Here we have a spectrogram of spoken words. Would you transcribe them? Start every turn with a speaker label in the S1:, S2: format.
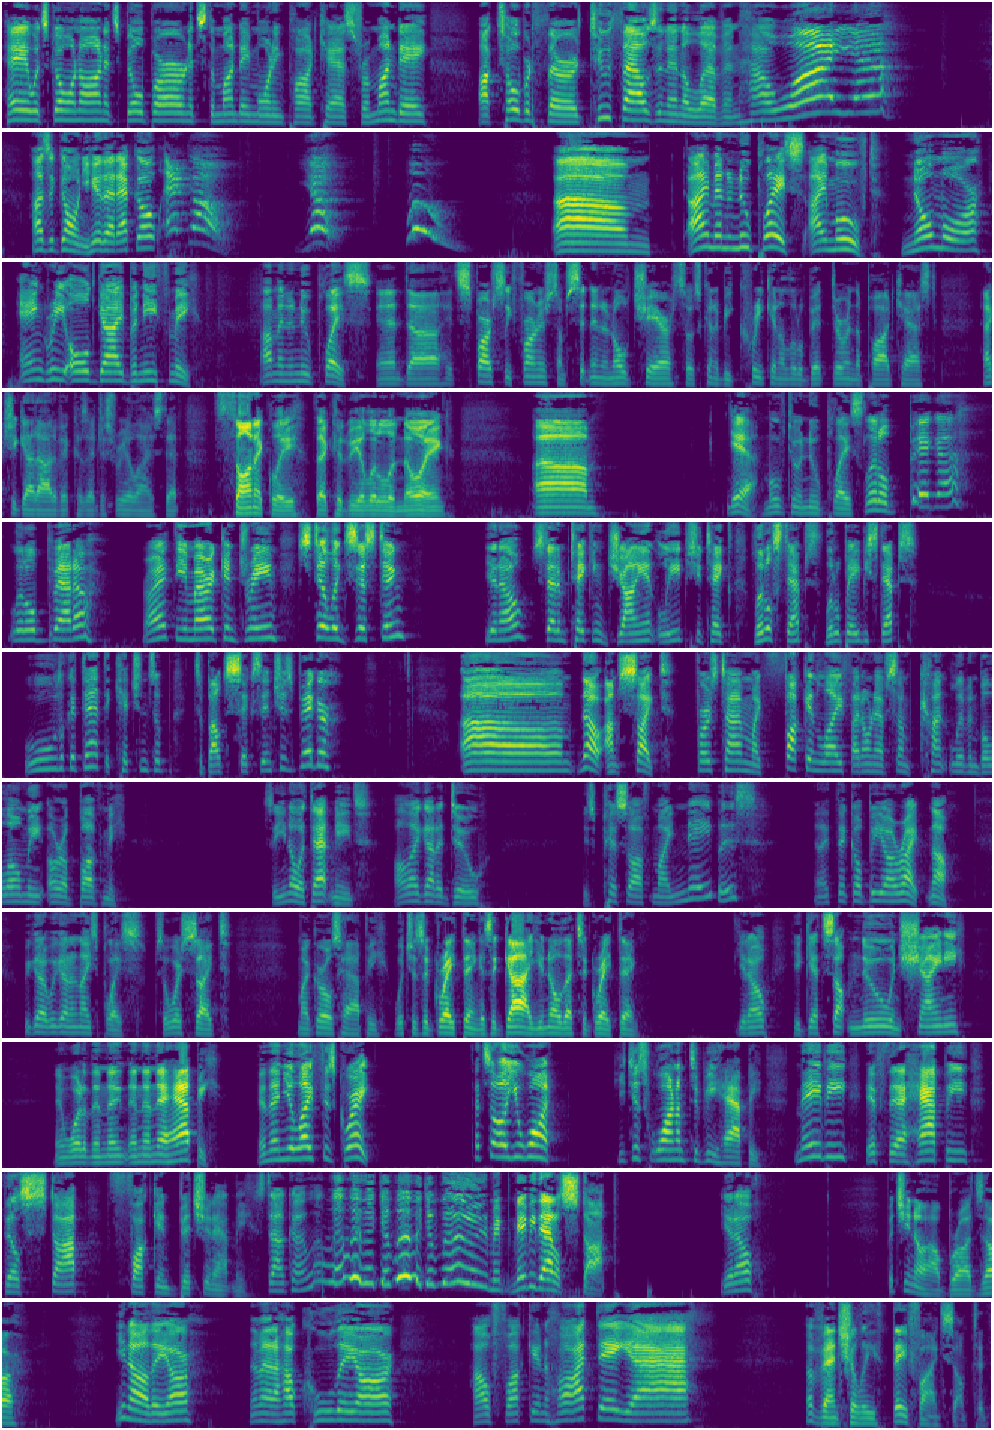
S1: Hey, what's going on? It's Bill Burr, and it's the Monday Morning Podcast for Monday, October 3rd, 2011. How are ya? How's it going? You hear that echo? Echo! Yo! Woo! Um, I'm in a new place. I moved. No more angry old guy beneath me. I'm in a new place, and uh, it's sparsely furnished. I'm sitting in an old chair, so it's going to be creaking a little bit during the podcast. I actually got out of it because I just realized that sonically that could be a little annoying. Um, yeah, moved to a new place, little bigger, little better, right? The American dream still existing. You know, instead of taking giant leaps, you take little steps, little baby steps. Ooh, look at that. The kitchen's a, it's about six inches bigger. Um, no, I'm psyched. First time in my fucking life I don't have some cunt living below me or above me. So you know what that means. All I gotta do is piss off my neighbors, and I think I'll be all right. No, we got we got a nice place, so we're psyched. My girl's happy, which is a great thing. As a guy, you know that's a great thing. You know, you get something new and shiny, and what? And then and then they're happy, and then your life is great. That's all you want. You just want them to be happy. Maybe if they're happy, they'll stop fucking bitching at me. Stop going. Maybe that'll stop. You know? But you know how broads are. You know how they are. No matter how cool they are, how fucking hot they are, eventually they find something.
